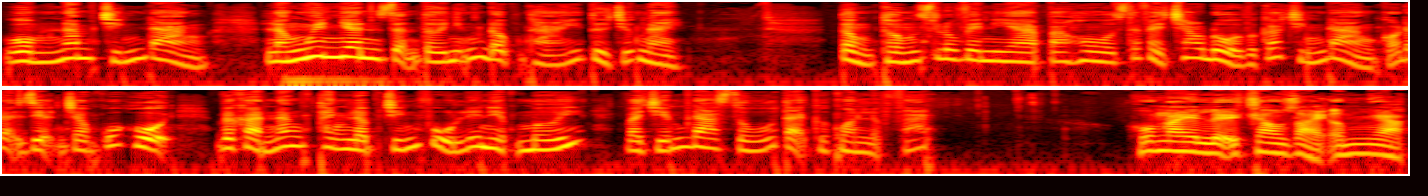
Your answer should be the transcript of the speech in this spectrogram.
gồm 5 chính đảng là nguyên nhân dẫn tới những động thái từ chức này. Tổng thống Slovenia Paho sẽ phải trao đổi với các chính đảng có đại diện trong Quốc hội về khả năng thành lập chính phủ liên hiệp mới và chiếm đa số tại cơ quan lập pháp. Hôm nay, lễ trao giải âm nhạc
